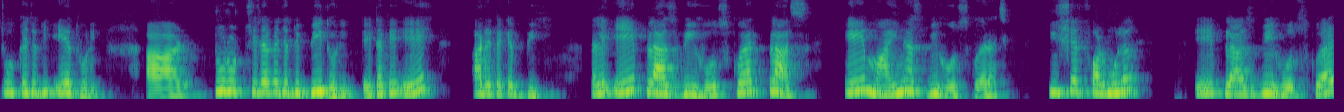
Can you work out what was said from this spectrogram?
টুকে যদি এ ধরি, আর টু রুট থ্রিটাকে যদি বি ধরি, এটাকে এ আর এটাকে বি তাহলে A plus B whole square plus A minus B whole square আছে। কিসের formula A plus B whole square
